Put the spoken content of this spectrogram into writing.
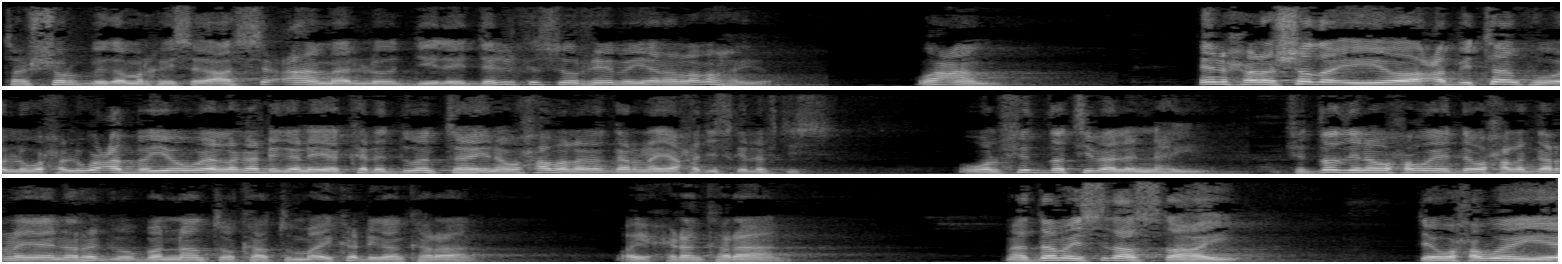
Tan shurbiga markaysagaa si caamaa loo diiday daliil ka soo reebayana lama hayo. Waa caam in xidhashada iyo cabbitaanku wax lagu cabbayo weel laga dhiganaya kala duwan tahayna waxaaba laga garanaya xadiiska laftiisa. Walfidati baa la nahiyey. Fidadiina waxa weye dee waxaa la garanayaa inay raggii u bannaanto kaatuma ay ka dhigan karaan oo ay xidhan karaan. Maadaamay sidaas tahay dee waxa weeye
